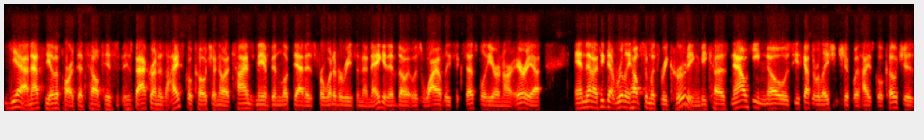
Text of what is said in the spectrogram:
Yeah, and that's the other part that's helped. His his background as a high school coach, I know at times may have been looked at as for whatever reason a negative, though it was wildly successful here in our area. And then I think that really helps him with recruiting because now he knows he's got the relationship with high school coaches.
